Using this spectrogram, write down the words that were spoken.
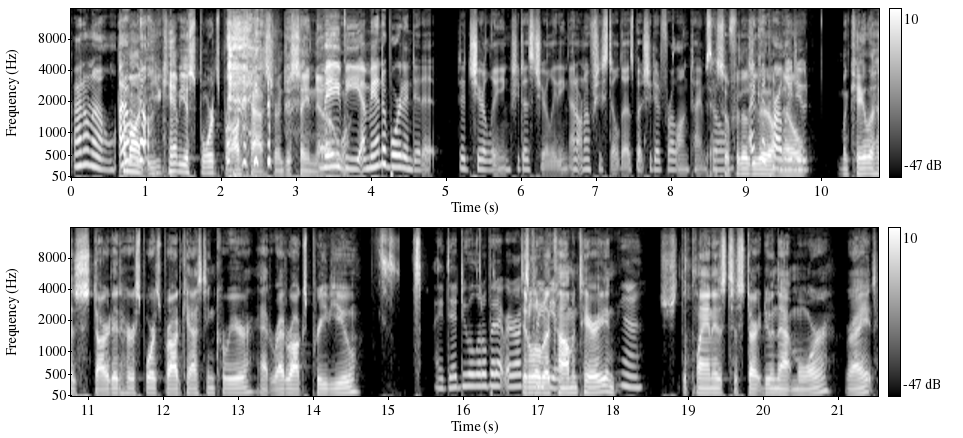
I don't know. I Come don't on, know. you can't be a sports broadcaster and just say no. Maybe Amanda Borden did it. Did cheerleading. She does cheerleading. I don't know if she still does, but she did for a long time. Yeah, so so for those I of you could that don't probably know, do Mykayla has started her sports broadcasting career at Red Rocks Preview. I did do a little bit at Red Rocks. Preview. Did a little bit of commentary, and Yeah, the plan is to start doing that more, right?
